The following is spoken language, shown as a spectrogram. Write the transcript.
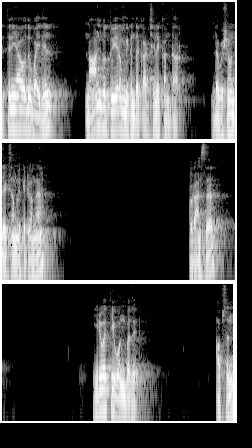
எத்தனையாவது வயதில் நான்கு துயரம் மிகுந்த காட்சிகளை கண்டார். இந்த விஷயம் வந்து எக்ஸாமில் கேட்டுக்கோங்க ஒரு ஆன்சர் இருபத்தி ஒன்பது. ஆப்ஷன்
